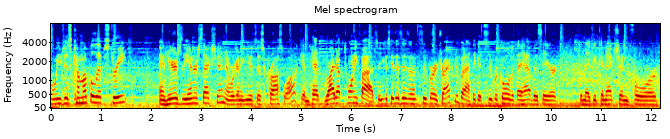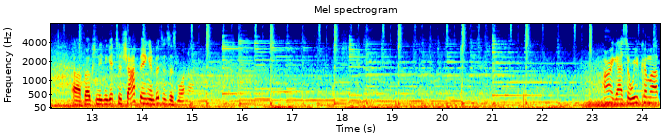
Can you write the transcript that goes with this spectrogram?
So we've just come up Ellipse Street and here's the intersection and we're going to use this crosswalk and head right up 25. So you can see this isn't super attractive, but I think it's super cool that they have this here to make a connection for uh, folks needing to get to shopping and businesses and whatnot. Right, guys, so we've come up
